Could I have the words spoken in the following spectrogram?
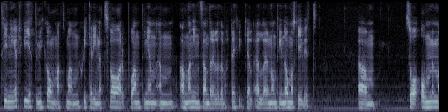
Tidningar tycker jättemycket om att man skickar in ett svar på antingen en annan insändare eller debattartikel eller någonting de har skrivit. Um, så om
